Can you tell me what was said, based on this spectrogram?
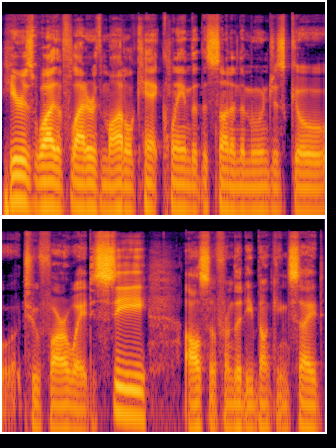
Here's why the flat earth model can't claim that the sun and the moon just go too far away to see. Also from the debunking site.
